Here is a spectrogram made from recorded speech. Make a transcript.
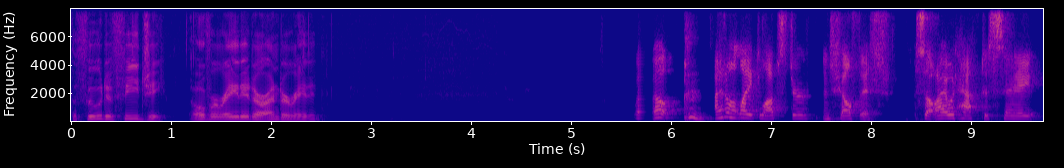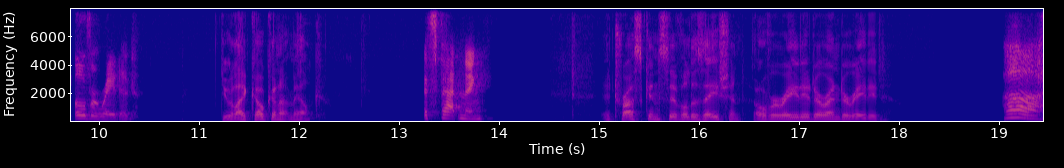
The food of Fiji, overrated or underrated? Well, I don't like lobster and shellfish, so I would have to say overrated. Do you like coconut milk? It's fattening. Etruscan civilization, overrated or underrated? Ah,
